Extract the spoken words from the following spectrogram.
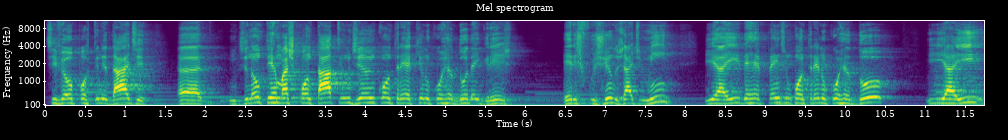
tive a oportunidade é, de não ter mais contato e um dia eu encontrei aqui no corredor da igreja, eles fugindo já de mim, e aí de repente encontrei no corredor, e aí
